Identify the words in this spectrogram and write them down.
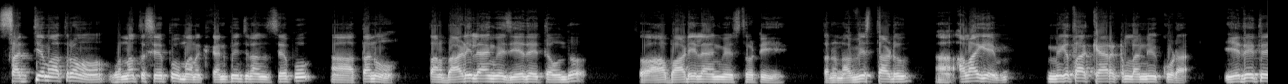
సత్య మాత్రం ఉన్నంతసేపు మనకు కనిపించినంతసేపు తను తన బాడీ లాంగ్వేజ్ ఏదైతే ఉందో సో ఆ బాడీ లాంగ్వేజ్ తోటి తను నవ్విస్తాడు. అలాగే మిగతా క్యారెక్టర్లన్నీ కూడా. ఏదైతే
